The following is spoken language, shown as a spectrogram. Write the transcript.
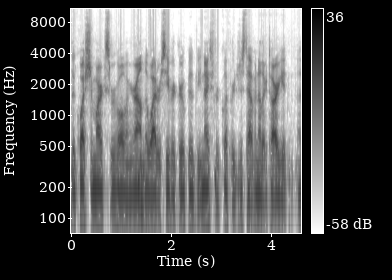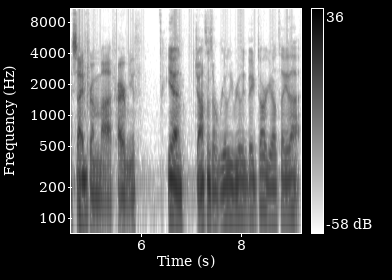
the question marks revolving around the wide receiver group. It'd be nice for Clifford just to just have another target aside Mhm. from uh, Freiermuth. Yeah, and Johnson's a really, really big target, I'll tell you that.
